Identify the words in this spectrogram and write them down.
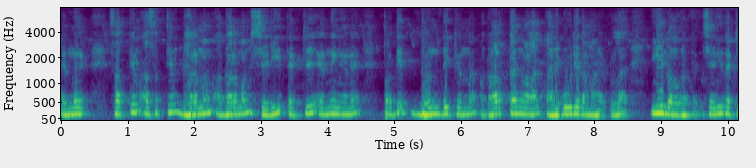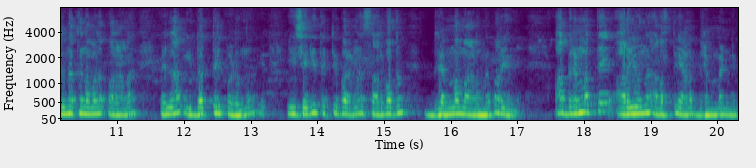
എന്ന് സത്യം അസത്യം ധർമ്മം അധർമ്മം ശരി തെറ്റ് എന്നിങ്ങനെ പ്രതിദ്വന്ദിക്കുന്ന പദാർത്ഥങ്ങളാൽ പരിപൂരിതമായിട്ടുള്ള ഈ ലോകത്ത് ശരി തെറ്റെന്നൊക്കെ നമ്മൾ പറയണ എല്ലാം ഇതത്തിൽ പെടുന്നു. ഈ ശരി തെറ്റ് പറയുന്ന സർവതും ബ്രഹ്മമാണെന്ന് പറയുന്നു. ആ ബ്രഹ്മത്തെ അറിയുന്ന അവസ്ഥയാണ് ബ്രഹ്മണ്യം.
